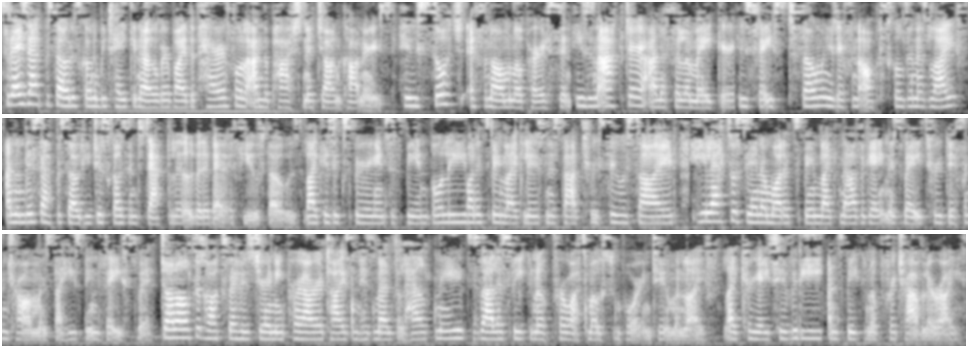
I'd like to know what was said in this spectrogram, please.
Today's episode is going to be taken over by the powerful and the passionate John Connors, who's such a phenomenal person. He's an actor and a filmmaker who's faced so many different obstacles in his life, and in this episode, he just goes into depth a little bit about a few of those, like his experiences being bullied, what it's been like losing his dad through suicide. He lets us in on what it's been like navigating his way through different traumas that he's been faced with. John also talks about his journey prioritising his mental health needs, as well as speaking up for what's most important to him in life, like creativity and speaking up for traveller rights.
